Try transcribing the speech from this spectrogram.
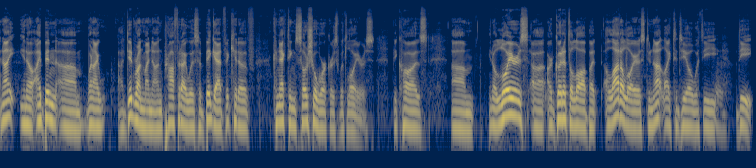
and I, you know, I've been um, when I uh, did run my nonprofit, I was a big advocate of connecting social workers with lawyers because um, you know, lawyers uh, are good at the law, but a lot of lawyers do not like to deal with the the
